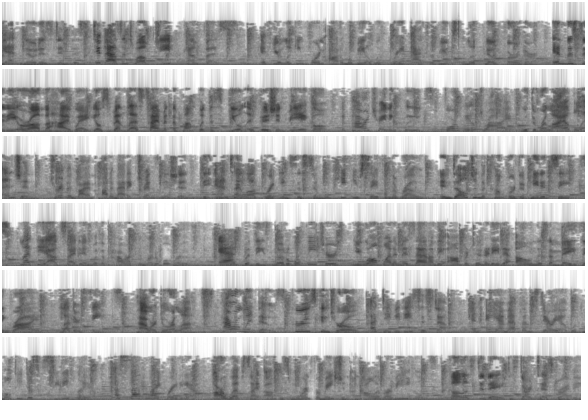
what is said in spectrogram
get noticed in this 2012 Jeep Compass. If you're looking for an automobile with great attributes, look no further. In the city or on the highway, you'll spend less time at the pump with this fuel efficient vehicle. The powertrain includes four wheel drive with a reliable engine driven by an automatic transmission. The anti lock braking system will keep you safe on the road. Indulge in the comfort of heated seats. Let the outside in with a power convertible roof. And with these notable features, you won't want to miss out on the opportunity to own this amazing ride. Leather seats, power door locks, power windows, cruise control, a DVD system, an AM FM stereo with multi-disc CD player, a satellite radio. Our website offers more information on all of our vehicles. Call us today to start test driving.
